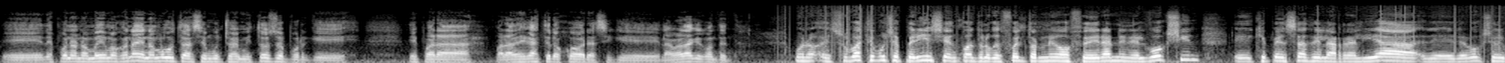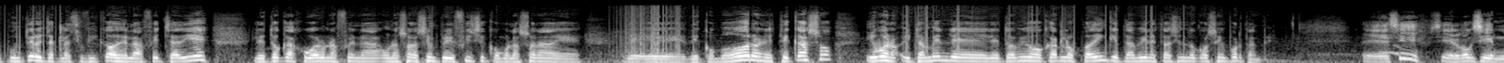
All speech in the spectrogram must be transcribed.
Eh, después no nos medimos con nadie, no me gusta hacer muchos amistosos porque es para, para desgaste de los jugadores, así que la verdad que contento. Bueno, eh, sumaste mucha experiencia en cuanto a lo que fue el torneo federal en el boxing. Eh, ¿Qué pensás de la realidad del boxing del puntero ya clasificados de la fecha 10? Le toca jugar una, zona siempre difícil como la zona de, Comodoro en este caso. Y bueno, y también de, tu amigo Carlos Padín que también está haciendo cosas importantes. Eh, sí, sí, el boxing,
